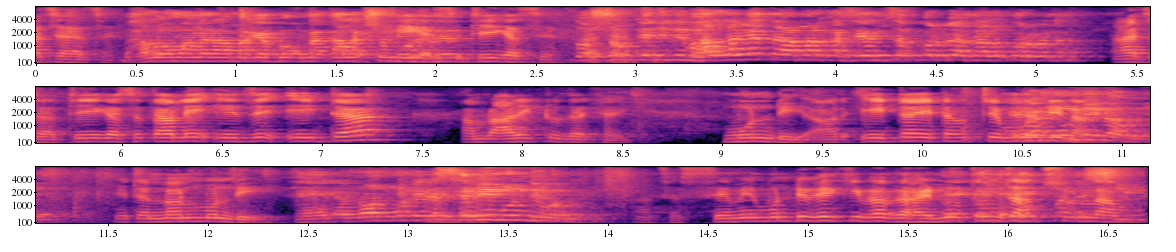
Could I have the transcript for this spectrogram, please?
আচ্ছা আচ্ছা। ভালো মানের আমাকে বকনা কালেকশন ঠিক করে আছে দেন। ঠিক আছে। দর্শককে যদি ভালো লাগে তা আমার কাছে অ্যান্সার করবে নাহলে করবে না। আচ্ছা ঠিক আছে তাহলে এই যে এইটা আমরা আরেকটু দেখাই। মুন্ডি আর এটা এটা হচ্ছে এটা মুন্ডি না? এটা নন মুন্ডি হ্যাঁ এটা নন মুন্ডি এটা সেমি মুন্ডি বলে। আচ্ছা সেমি মুন্ডি ফের কীভাবে হয়? নতুন জাত মানে শুনলাম কি।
